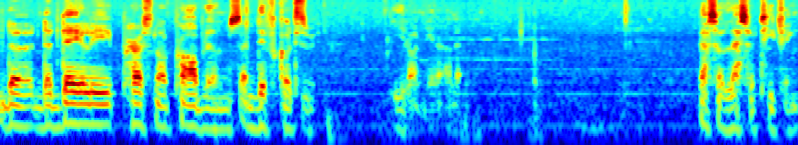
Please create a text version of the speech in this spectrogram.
the, the daily personal problems and difficulties. You don't need that. That's a lesser teaching.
